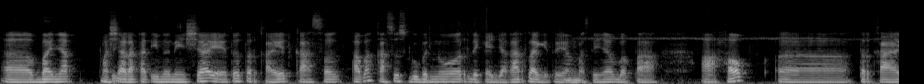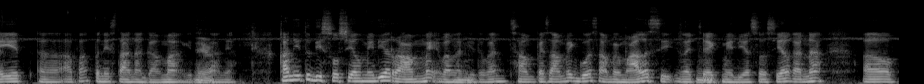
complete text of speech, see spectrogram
uh, banyak masyarakat Indonesia yaitu terkait kasus apa kasus gubernur DKI Jakarta gitu yang hmm. pastinya Bapak Ahok uh, terkait uh, apa penistaan agama gitu yeah. kan ya kan itu di sosial media rame banget hmm. gitu kan sampai-sampai gue sampai males sih ngecek hmm. media sosial karena uh,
